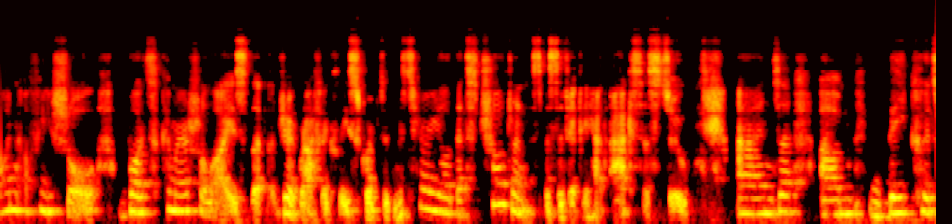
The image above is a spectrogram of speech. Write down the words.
unofficial but commercialized, uh, geographically scripted material that children specifically had access to. And um, they could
